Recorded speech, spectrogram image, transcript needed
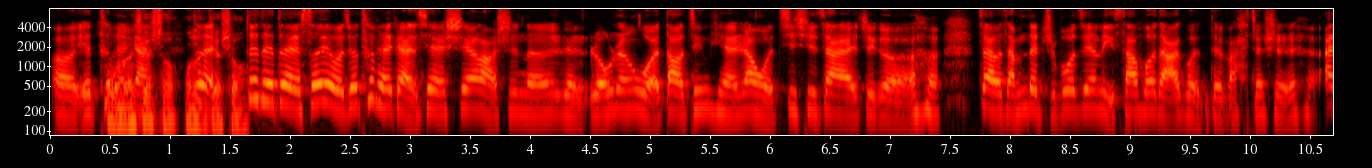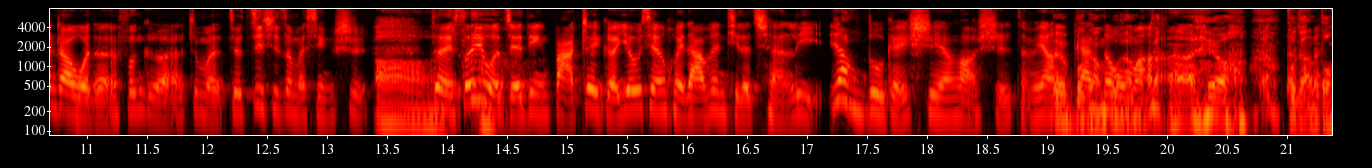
呃，也特别感受，我能接受，对对对，所以我就特别感谢诗言老师能忍容忍我到今天，让我继续在这个 在咱们的直播间里撒泼打滚，对吧？就是 按照我的风格这么就继续这么行事啊，对，所以我决定把这个优先回答问题的权利让渡给诗言老师，怎么样？感动吗？哎呦，不敢动，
